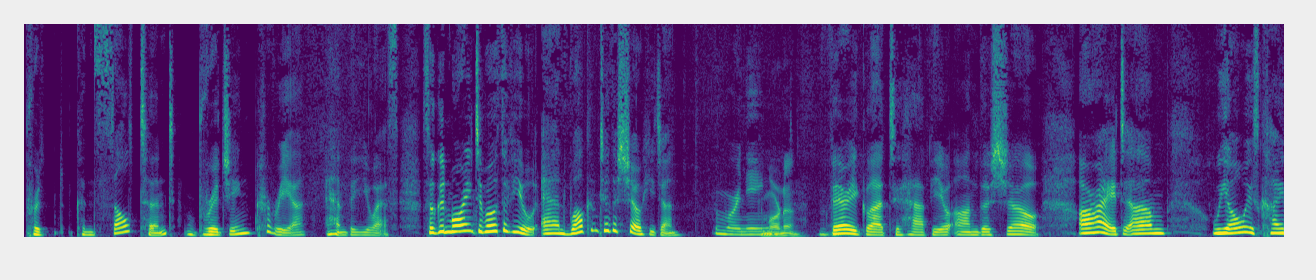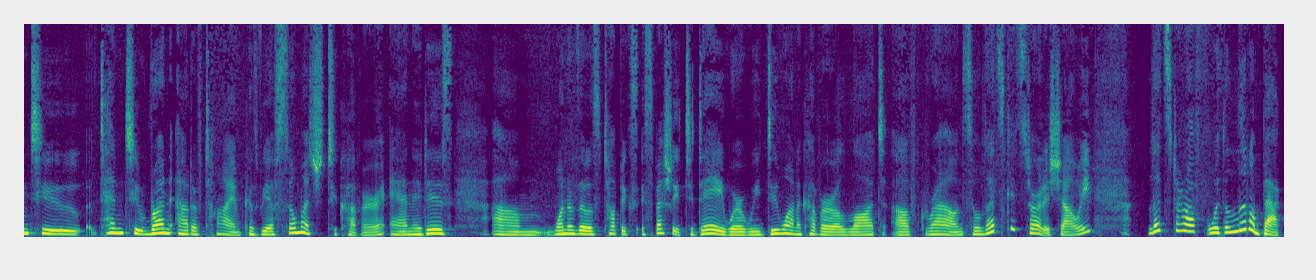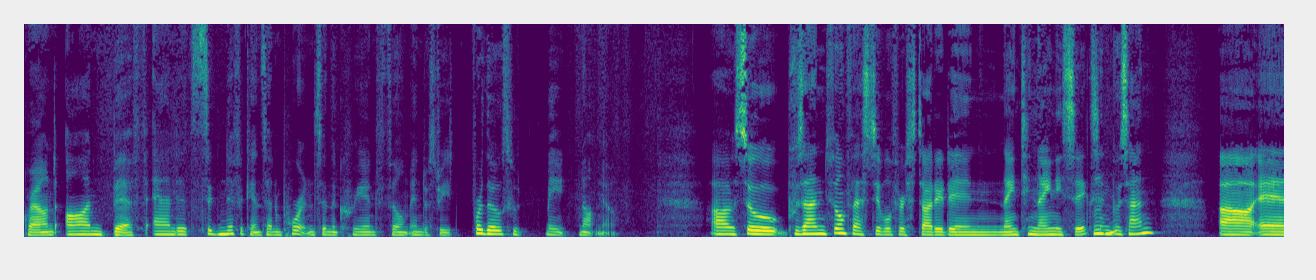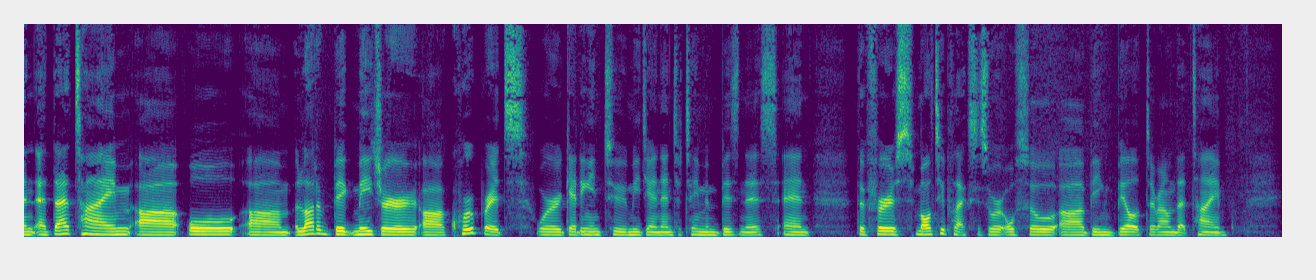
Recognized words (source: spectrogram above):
pro- consultant bridging Korea and the US. So good morning to both of you and welcome to the show, Heejun. Good morning. Good morning. Very glad to have you on the show. All right. Um, we always kind to tend to run out of time because we have so much to cover, and it is um, one of those topics, especially today, where we do want to cover a lot of ground. So let's get started, shall we? Let's start off with a little background on BIFF and its significance and importance in the Korean film industry for those who may not know. Uh, so Busan Film Festival first started in 1996 in Busan. Uh, and at that time, uh, all um, a lot of big major uh, corporates were getting into media and entertainment business, and the first multiplexes were also uh, being built around that time.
